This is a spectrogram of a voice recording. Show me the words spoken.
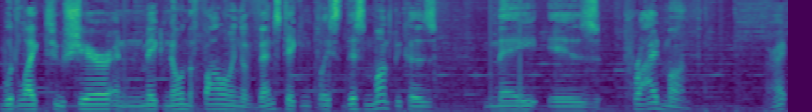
would like to share and make known the following events taking place this month because May is Pride Month. All right.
